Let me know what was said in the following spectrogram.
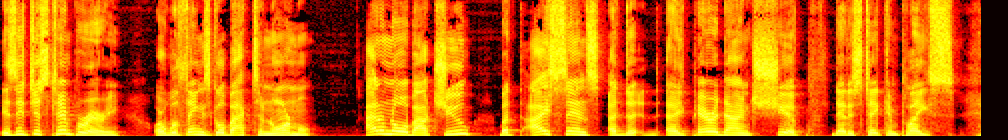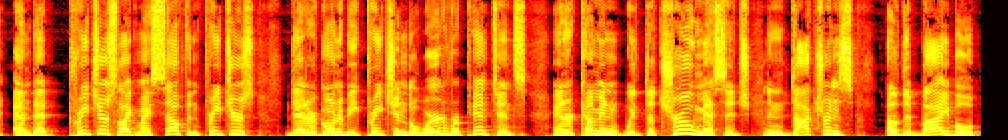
Is it just temporary? Or will things go back to normal? I don't know about you, but I sense a, a paradigm shift that is taking place. And that preachers like myself and preachers that are going to be preaching the word of repentance and are coming with the true message and doctrines of the Bible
